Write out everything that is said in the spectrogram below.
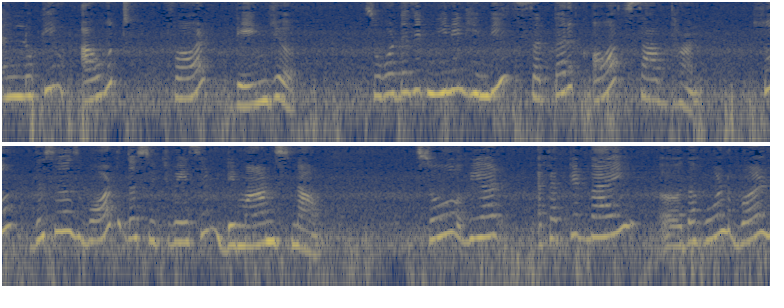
and looking out for danger. So, what does it mean in Hindi? Satark or Savdhan. So, this is what the situation demands now. So, we are affected by uh, the whole world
